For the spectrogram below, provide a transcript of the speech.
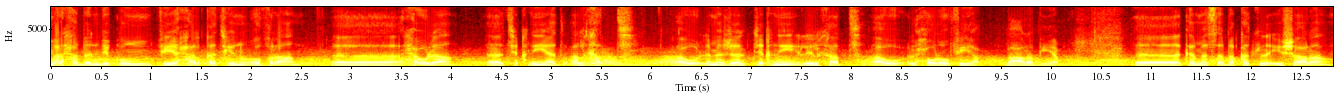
مرحبا بكم في حلقة أخرى آه، حول آه، تقنيات الخط أو المجال التقني للخط أو الحروفية العربية. كما سبقت الإشارة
